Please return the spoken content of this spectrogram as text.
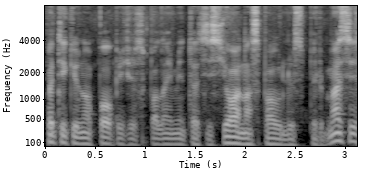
Patikino popiežius palaimintasis Jonas Paulius I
